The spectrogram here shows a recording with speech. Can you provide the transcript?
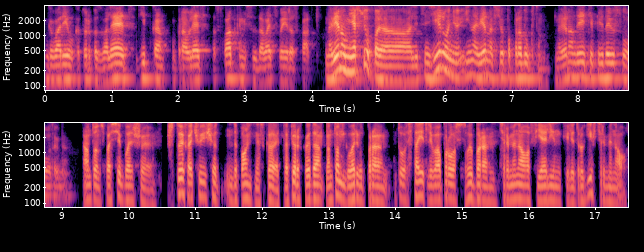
говорил, который позволяет гибко управлять раскладками, создавать создавать свои раскладки. Наверное, у меня все по лицензированию и, наверное, все по продуктам. Наверное, Андрей, я тебе передаю слово тогда. Антон, спасибо большое. Что я хочу еще дополнительно сказать. Во-первых, когда Антон говорил про то, стоит ли вопрос выбора терминалов Ялинк или других терминалов,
